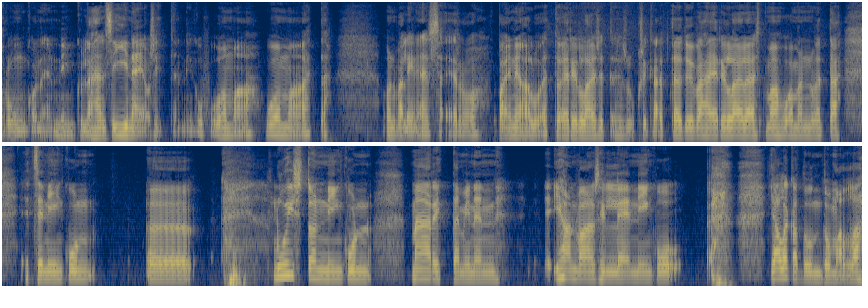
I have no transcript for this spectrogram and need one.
runkonen, niin kyllähän siinä jo sitten niin kuin huomaa, huomaa, että on välineessä ero. Painealueet on erilaiset ja se suksi käyttäytyy vähän eri lailla. Sitten mä oon huomannut, että, että se niin kuin, ö, luiston niin kuin määrittäminen ihan vaan silleen niin kuin jalkatuntumalla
